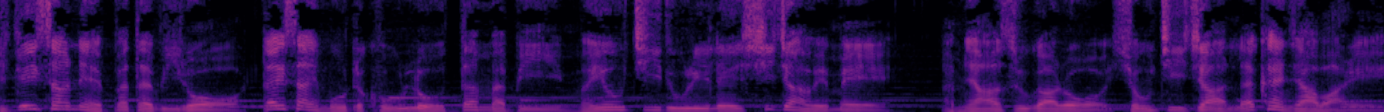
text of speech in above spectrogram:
ဒီကိစ္စနဲ့ပတ်သက်ပြီးတော့တိုက်ဆိုင်မှုတစ်ခုလို့သတ်မှတ်ပြီးမယုံကြည်သူတွေလည်းရှိကြပေမဲ့အများစုကတော့ယုံကြည်ကြလက်ခံကြပါတယ်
